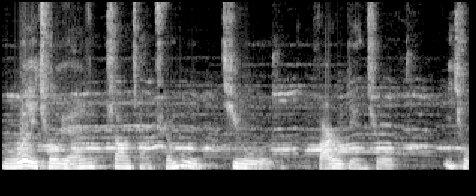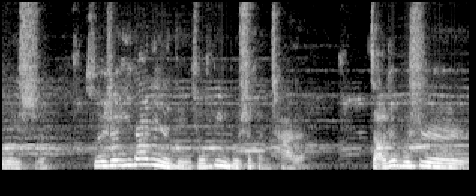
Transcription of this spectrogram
五位球员上场全部踢入罚入点球，一球未失。所以说，意大利的点球并不是很差的，早就不是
